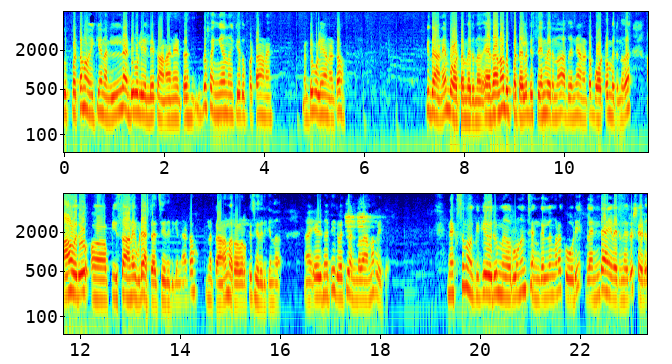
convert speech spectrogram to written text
ദുപ്പട്ട നോക്കിയാൽ നല്ല അടിപൊളിയല്ലേ കാണാനായിട്ട്. എന്ത് ഭംഗിയാന്ന് നോക്കിയ ദുപ്പട്ട കാണാൻ. അടിപൊളിയാണ് കേട്ടോ ഇതാണ് ബോട്ടം വരുന്നത്. ഏതാണോ ദുപ്പട്ടയിൽ ഡിസൈൻ വരുന്നത് അത് തന്നെയാണ് കേട്ടോ ബോട്ടം വരുന്നത്. ആ ഒരു പീസാണ് ഇവിടെ അറ്റാച്ച് ചെയ്തിരിക്കുന്നത് കേട്ടോ എന്നിട്ടാണ് മിറർ വർക്ക് ചെയ്തിരിക്കുന്നത്. എഴുന്നൂറ്റി ഇരുപത്തി ഒൻപതാണ് റേറ്റ് നെക്സ്റ്റ് നോക്കിക്കേ ഒരു മെറൂണും ചെങ്കല്ലും കൂടെ കൂടി ബ്ലെൻഡായി വരുന്ന ഒരു ഷെയ്ഡ്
